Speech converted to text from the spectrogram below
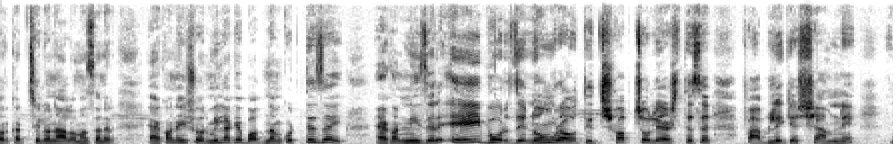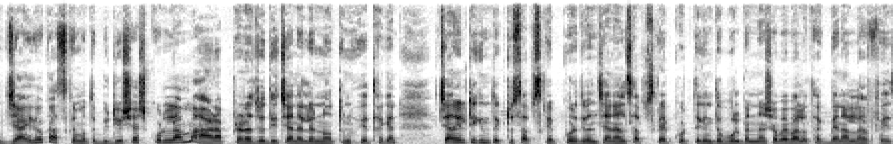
দরকার ছিল না আলম হাসানের। এখন এই শর্মিলাকে বদনাম করতে যাই, এখন নিজের এই বোর যে নোংরা অতীত সব চলে আসতেছে পাবলিকের সামনে। যাই হোক, আজকের মতো ভিডিও শেষ করলাম। আর আপনারা যদি চ্যানেলে নতুন হয়ে থাকেন, চ্যানেলটি কিন্তু একটু সাবস্ক্রাইব করে দেবেন। চ্যানেল সাবস্ক্রাইব করতে কিন্তু বলবেন না। সবাই ভালো থাকবেন। আল্লাহ হাফেজ।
